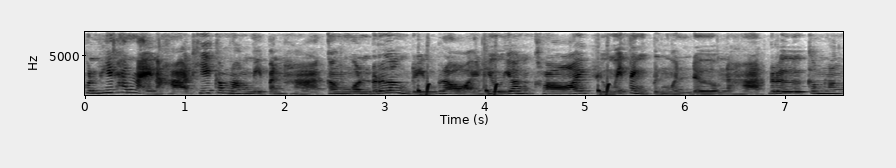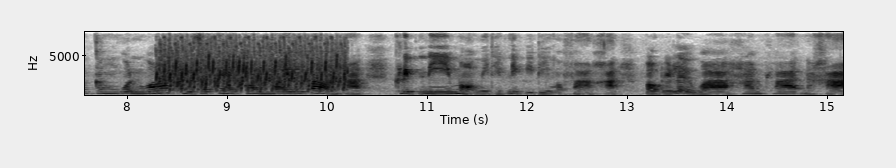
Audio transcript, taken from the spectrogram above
คุณพี่ท่านไหนนะคะที่กำลังมีปัญหากังวลเรื่องริ้วรอย ผิวหย่อนคล้อย ผิวไม่แต่งตึงเหมือนเดิมนะคะ หรือกำลังกังวลว่าผิวจะแก่ก่อนวัยหรือเปล่านะคะ คลิปนี้หมอมีเทคนิคดีๆมาฝากค่ะ บอกได้เลยว่าห้ามพลาดนะคะ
